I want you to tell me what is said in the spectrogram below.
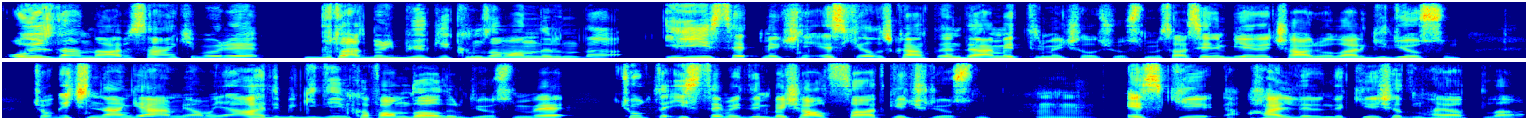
O yüzden de abi sanki böyle bu tarz böyle büyük yıkım zamanlarında iyi hissetmek için eski alışkanlıklarını devam ettirmeye çalışıyorsun. Mesela seni bir yere çağırıyorlar gidiyorsun. Çok içinden gelmiyor ama ya hadi bir gideyim kafam dağılır diyorsun ve çok da istemediğin 5-6 saat geçiriyorsun Hı hı. eski hallerindeki yaşadığın hayatla.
